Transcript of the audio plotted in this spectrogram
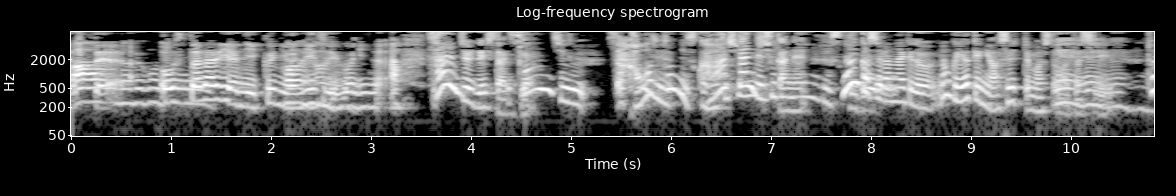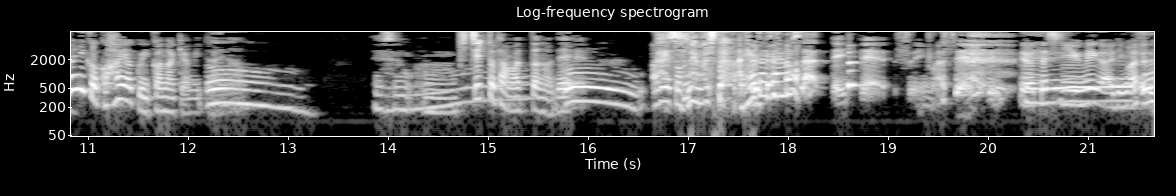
思って。なるほど。オーストラリアに行くには25にな、はいはい、あ、30でしたっけ ?30。変わったんですか変わったんですかね？なんか知らないけど、なんかやけに焦ってました、私。えー、とにかく早く行かなきゃみたいな。です、うん、きちっと溜まったので、ありがとうございました。ありがとうございましたすいませんって言って、私夢がありますみ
